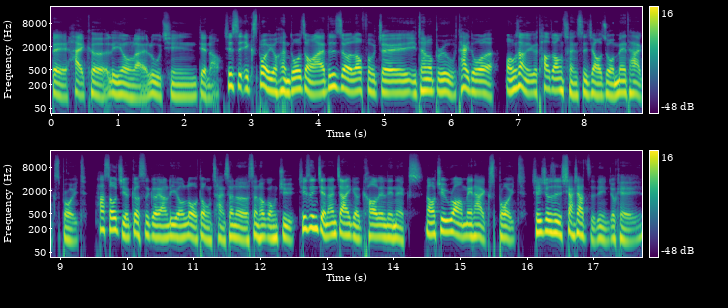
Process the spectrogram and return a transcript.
被骇客利用来入侵电脑。其实 exploit 有很多种啊，不是只有 Log4j、Eternal Blue，太多了。网络上有一个套装程式叫做 Meta Exploit，它收集了各式各样利用漏洞产生的渗透工具。其实你简单加一个 Kali Linux，然后去 run Meta Exploit，其实就是下下指令就可以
